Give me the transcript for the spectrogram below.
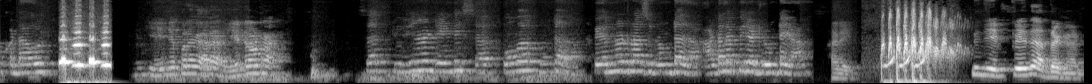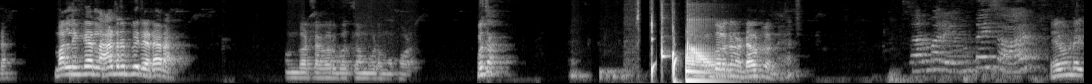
ఒక డౌట్ చెప్పలే కదా ఏం డౌట్ రా? ట్యూషన్ అంటే ఏంటి సార్? హోంవర్క్ ఉంటుందా? పేరు నోట్ రాసి ఉంటుందా ఆటల పీరియడ్లు ఉంటాయా? అరే నేను చెప్పేది అర్ధ గంట మళ్ళీ ఇంకా ఆర్డర్ పీరియడ్ రా ఇంకోట్ల ఎవరు బతుకమ్మ కూడా ముక్కోవడం కూర్చో ఇంకోళ్ళకన్నా డౌట్లు ఉన్నాయా? ఏముండయి?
